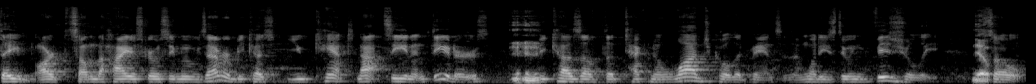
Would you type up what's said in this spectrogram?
they are some of the highest grossing movies ever because you can't not see it in theaters Mhm. because of the technological advances and what he's doing visually. Yep. So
